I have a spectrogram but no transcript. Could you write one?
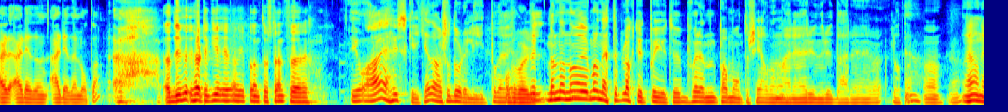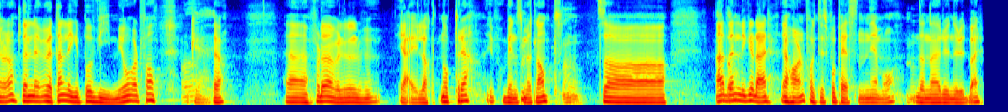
Er det, er det, den, er det den låta? Du hørte ikke på den, Torstein, før Jo, jeg husker ikke. Det var så dårlig lyd på det. Det- men den var nettopp lagt ut på YouTube for en par måneder siden, den der Rune Rudberg-låta. Ja, han gjør det. Den, jeg vet den ligger på Vimeo, i hvert fall. Ok. Ja. Eh, for det har vel jeg lagt den opp, tror jeg, i forbindelse med et eller annet. Så Nei, den ligger der. Jeg har den faktisk på PC-en hjemme òg. Den er Rune Rudberg.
